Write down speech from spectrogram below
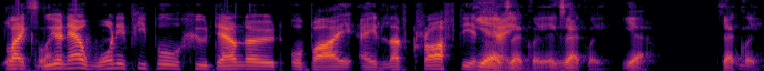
Yeah, like, we are now warning people who download or buy a Lovecraftian yeah, game exactly, exactly, yeah, exactly.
